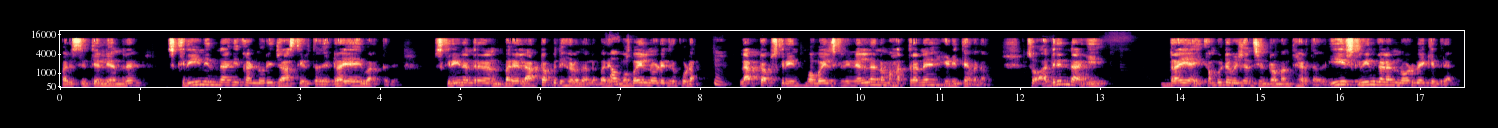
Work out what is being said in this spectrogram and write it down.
ಪರಿಸ್ಥಿತಿಯಲ್ಲಿ ಅಂದ್ರೆ ಸ್ಕ್ರೀನ್ ಇಂದಾಗಿ ಕಣ್ಣೂರಿ ಜಾಸ್ತಿ ಇರ್ತದೆ ಡ್ರೈ ಐ ಬರ್ತದೆ. ಸ್ಕ್ರೀನ್ ಅಂದ್ರೆ ನಾನು ಬರೀ ಲ್ಯಾಪ್ಟಾಪ್ ಇದು ಹೇಳೋದಲ್ಲ ಬರೀ ಮೊಬೈಲ್ ನೋಡಿದ್ರು ಕೂಡ. ಲ್ಯಾಪ್ಟಾಪ್ ಸ್ಕ್ರೀನ್ ಮೊಬೈಲ್ ಸ್ಕ್ರೀನ್ ಎಲ್ಲ ನಮ್ಮ ಹತ್ರನೇ ಹಿಡಿತೇವೆ ನಾವು. ಸೊ ಅದರಿಂದಾಗಿ dry eye computer vision syndrome ಅಂತ ಹೇಳ್ತೇವೆ. ಈ ಸ್ಕ್ರೀನ್ಗಳನ್ನು ನೋಡ್ಬೇಕಿದ್ರೆ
